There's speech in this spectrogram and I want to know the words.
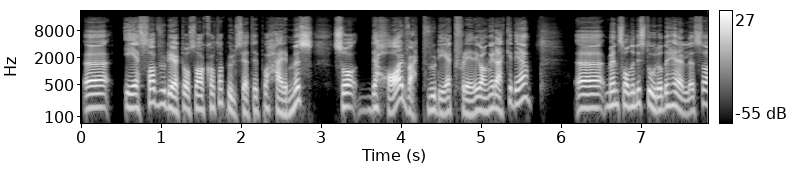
Eh, ESA vurderte også å ha katapultseter på Hermes, så det har vært vurdert flere ganger. Det er ikke det. Eh, men sånn i det store og det hele så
